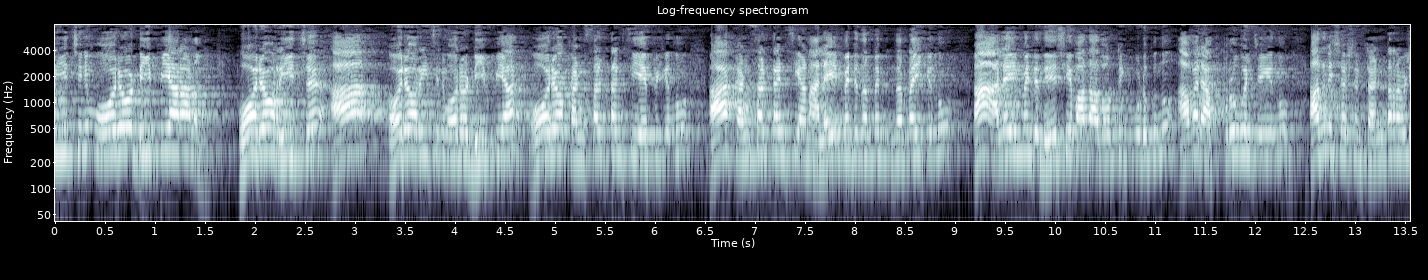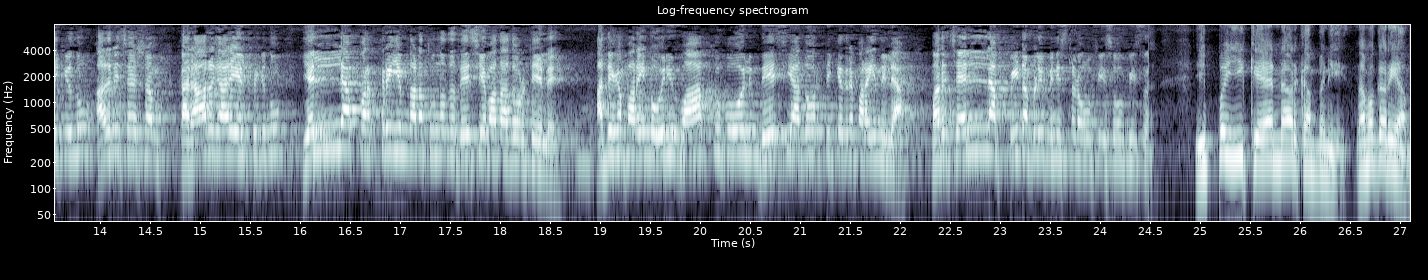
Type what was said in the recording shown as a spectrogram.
റീച്ചിനും ഓരോ ഡി പി ആർ ആണ്. ഓരോ റീച്ച് ആ ഓരോ റീച്ചിനും ഓരോ ഡി പി ആർ ഓരോ കൺസൾട്ടൻസി ഏൽപ്പിക്കുന്നു. ആ കൺസൾട്ടൻസിയാണ് അലൈൻമെന്റ് നിർണയിക്കുന്നു ആ അലൈൻമെന്റ് ദേശീയപാത അതോറിറ്റിക്ക് കൊടുക്കുന്നു. അവർ അപ്രൂവൽ ചെയ്യുന്നു. അതിനുശേഷം ടെൻഡർ വിളിക്കുന്നു. അതിനുശേഷം കരാറുകാരെ ഏൽപ്പിക്കുന്നു. എല്ലാ പ്രക്രിയയും നടത്തുന്നത് ദേശീയപാത അതോറിറ്റിയല്ലേ അദ്ദേഹം പറയുമ്പോൾ ഒരു വാക്ക് പോലും ദേശീയ അതോറിറ്റിക്കെതിരെ പറയുന്നില്ല. മറിച്ച് എല്ലാം പി ഡബ്ല്യു മിനിസ്റ്ററുടെ ഓഫീസ് ഓഫീസ് ഇപ്പൊ ഈ കെ എൻ ആർ കമ്പനി നമുക്കറിയാം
